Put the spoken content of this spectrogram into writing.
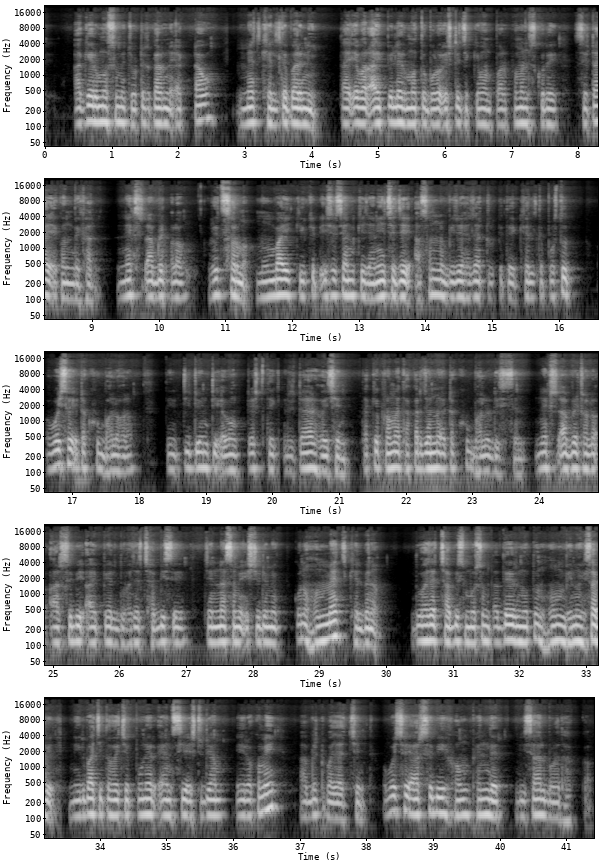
আগের মৌসুমে চোটের কারণে একটাও ম্যাচ খেলতে পারেনি, তাই এবার আইপিএলের মতো বড় স্টেজে কেমন পারফরমেন্স করে সেটাই এখন দেখার। নেক্সট আপডেট হলো রোহিত শর্মা। মুম্বাই ক্রিকেট অ্যাসোসিয়েশনকে জানিয়েছে যে আসন্ন বিজয় হাজার ট্রফিতে খেলতে প্রস্তুত। অবশ্যই এটা খুব ভালো হলো। টি টোয়েন্টি এবং টেস্ট থেকে রিটায়ার হয়েছেন। তাকে ফর্মে থাকার জন্য এটা খুব ভালো ডিসিশন নেক্সট আপডেট হলো আরসিবি আইপিএল দু হাজার ছাব্বিশে চেন্নাস্বামী স্টেডিয়ামে কোনো হোম ম্যাচ খেলবে না। দু হাজার ছাব্বিশ মরশুম তাদের নতুন হোম ভেন্যু হিসাবে নির্বাচিত হয়েছে পুনের এমসিএ স্টেডিয়াম। এই রকমই আপডেট পাওয়া যাচ্ছে। অবশ্যই আরসিবি হোম ফ্যানদের বিশাল বড় ধাক্কা।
